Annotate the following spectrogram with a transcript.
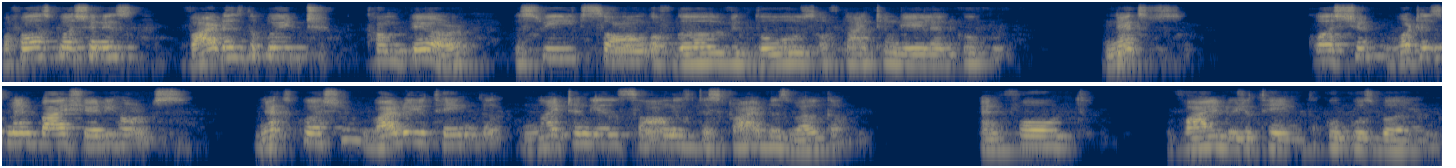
The first question is why does the poet compare the sweet song of girl with those of nightingale and cuckoo. Next question, what is meant by shady haunts? Next question, why do you think the nightingale song is described as welcome? And fourth, why do you think the cuckoo's bird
